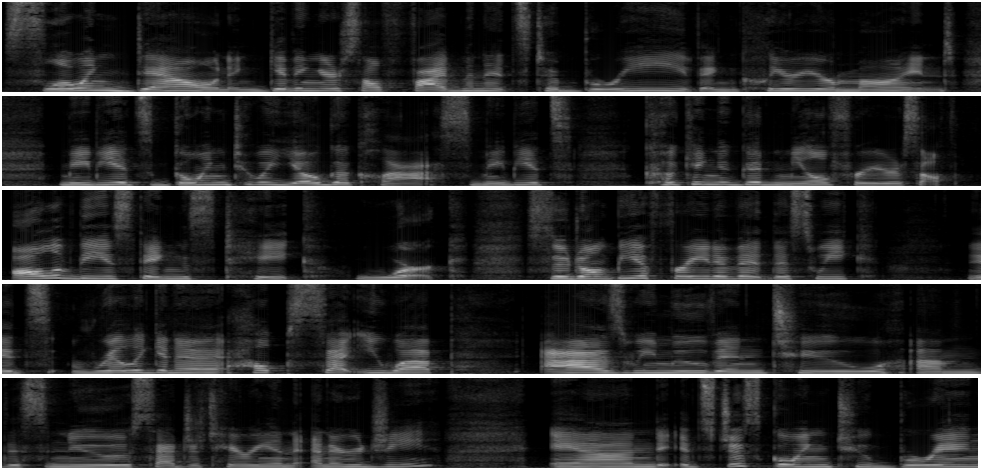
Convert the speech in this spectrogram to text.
slowing down and giving yourself five minutes to breathe and clear your mind. Maybe it's going to a yoga class. Maybe it's cooking a good meal for yourself. All of these things take work. So don't be afraid of it this week. It's really going to help set you up as we move into um, this new Sagittarian energy. And it's just going to bring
